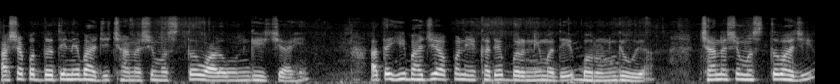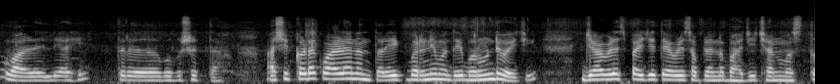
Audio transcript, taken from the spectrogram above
अशा पद्धतीने भाजी छान अशी मस्त वाळवून घ्यायची आहे. आता ही भाजी आपण एखाद्या बरणीमध्ये भरून घेऊया. छान अशी मस्त भाजी वाळलेली आहे. तर बघू शकता. अशी कडक वाळल्यानंतर एक बरणीमध्ये भरून ठेवायची. ज्यावेळेस पाहिजे त्यावेळेस आपल्याला भाजी छान मस्त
